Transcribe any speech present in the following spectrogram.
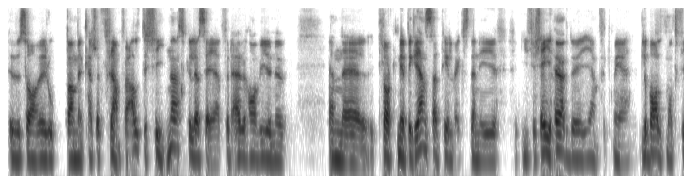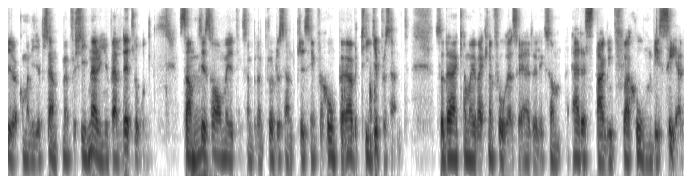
USA och Europa men kanske framför allt i Kina skulle jag säga för där har vi ju nu en eh, klart mer begränsad tillväxt. Den är ju i och för sig hög då jämfört med globalt mått 4,9 procent men för Kina är den ju väldigt låg. Samtidigt så har man ju till exempel en producentprisinflation på över 10 procent. Så där kan man ju verkligen fråga sig, är det, liksom, är det stagflation vi ser?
